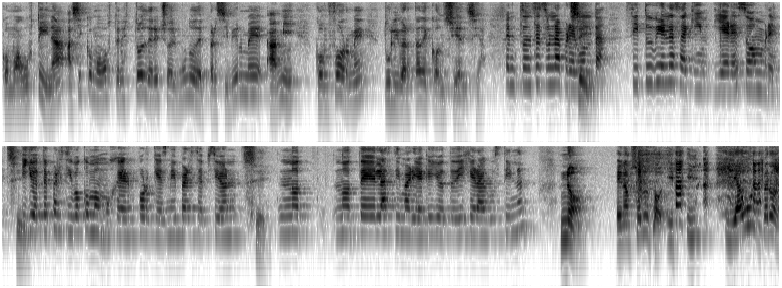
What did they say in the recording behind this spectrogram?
como Agustina, así como vos tenés todo el derecho del mundo de percibirme a mí conforme tu libertad de conciencia. Entonces, una pregunta. Si tú vienes aquí y eres hombre y yo te percibo como mujer porque es mi percepción, ¿no, ¿no te lastimaría que yo te dijera Agustina? No, en absoluto. Y, y, aún, perdón,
